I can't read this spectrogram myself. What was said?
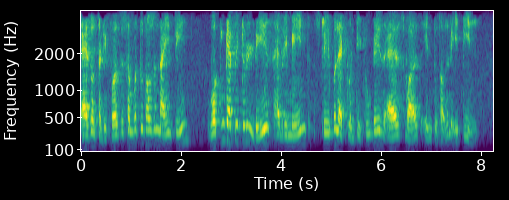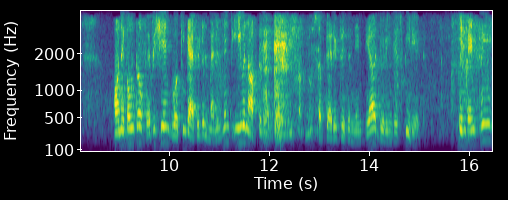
as on 31st December 2019. Working capital days have remained stable at 22 days as was in 2018 on account of efficient working capital management even after the creation of new sub-territories in India during this period. Inventory,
